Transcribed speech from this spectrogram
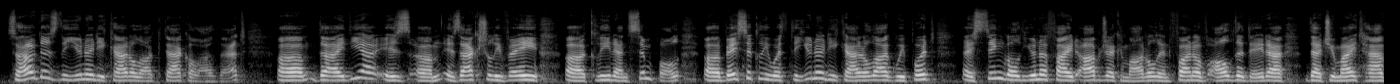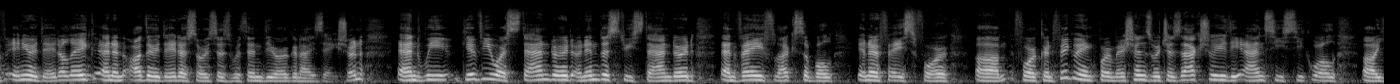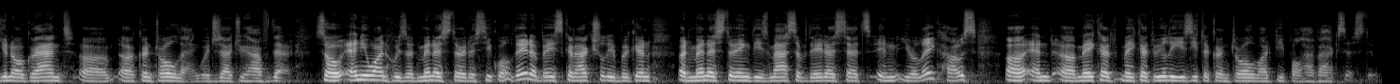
So how does the Unity catalog tackle all that? Um, the idea is, um, is actually very uh, clean and simple. Uh, basically, with the Unity catalog, we put a single unified object model in front of all the data that you might have in your data lake and in other data sources within the organization. And we give you a standard, an industry standard, and very flexible interface for, um, for configuring permissions, which is actually the ANSI SQL uh, you know, grant uh, uh, control language that you have there. So anyone who's administered a SQL SQL database can actually begin administering these massive data sets in your lakehouse uh, and uh, make, it, make it really easy to control what people have access to.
